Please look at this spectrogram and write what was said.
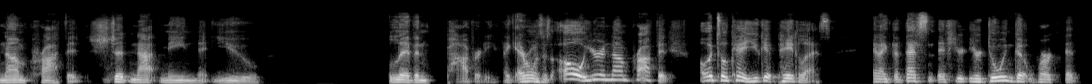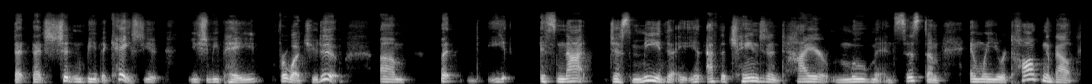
nonprofit should not mean that you live in poverty. Like everyone says, "Oh, you're a nonprofit. Oh, it's okay. You get paid less." And like that, that's if you're, you're doing good work, that that that shouldn't be the case. You you should be paid for what you do. Um, but it's not just me that you have to change an entire movement and system. And when you were talking about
